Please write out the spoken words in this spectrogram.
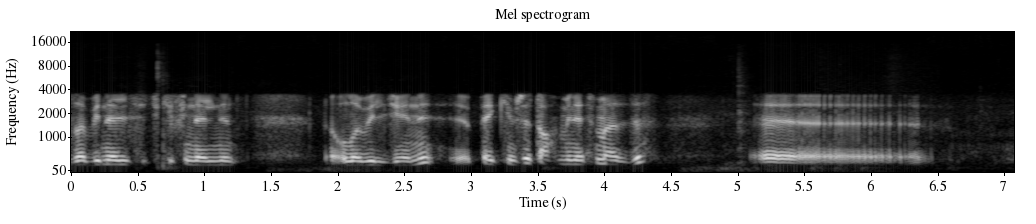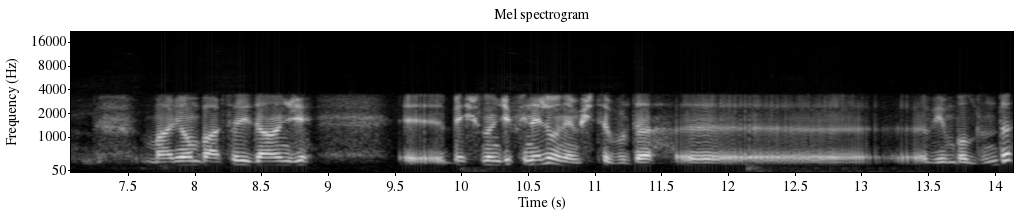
Zabine Lisicki finalinin olabileceğini e, pek kimse tahmin etmezdi. E, Marion Bartoli daha önce 5 e, yıl önce finali oynamıştı burada e, Wimbledon'da.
